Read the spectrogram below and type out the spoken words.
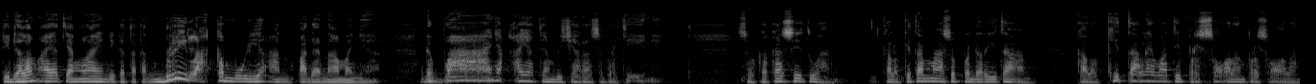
Di dalam ayat yang lain dikatakan berilah kemuliaan pada namanya. Ada banyak ayat yang bicara seperti ini. So kekasih Tuhan, kalau kita masuk penderitaan, kalau kita lewati persoalan-persoalan,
